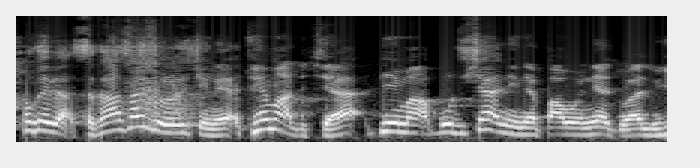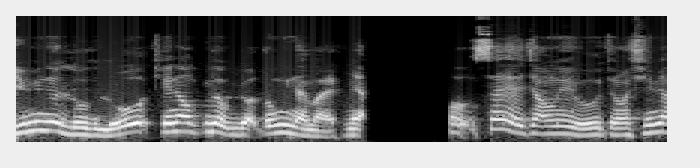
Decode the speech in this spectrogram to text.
ဟုတ်ကဲ့ဗျစကားဆိုင်ဆိုလို့ရှိရင်လည်းအထဲမှာတစ်ချက်အပြင်မှာအပေါ်တစ်ချက်အနေနဲ့ပါဝင်တဲ့အတွက်လူကြီးမင်းတို့လိုသလိုချင်းအောင်ပြုလုပ်ပြီးတော့အသုံးပြုနိုင်ပါတယ်ခင်ဗျဟုတ်ဆက်ရဲ့အကြောင်းလေးကိုကျွန်တော်ရှင်းပြ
